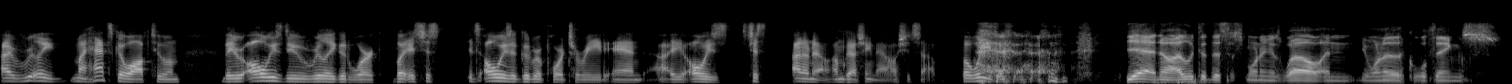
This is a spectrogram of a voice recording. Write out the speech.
I really, my hats go off to them. They always do really good work, but it's just, it's always a good report to read. And I always, it's just, I don't know. I'm gushing now. I should stop. But what do you think? Yeah, no, I looked at this this morning as well, and you know, one of the cool things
